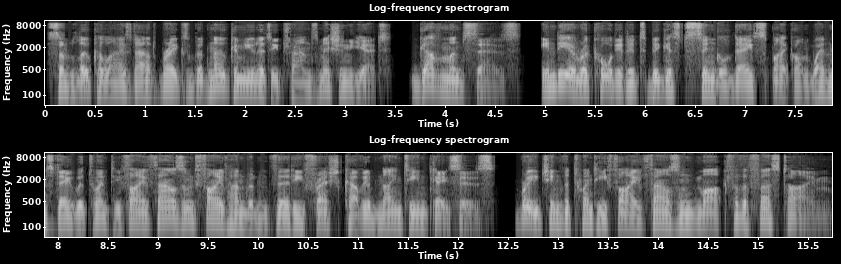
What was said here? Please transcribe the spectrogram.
Some localized outbreaks but no community transmission yet. Government says. India recorded its biggest single day spike on Wednesday with 25,530 fresh COVID-19 cases, breaching the 25,000 mark for the first time.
